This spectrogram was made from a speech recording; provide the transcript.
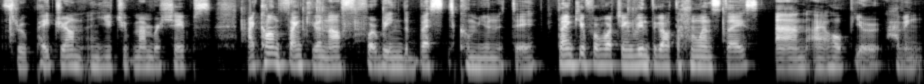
through Patreon and YouTube memberships. I can't thank you enough for being the best community. Thank you for watching Wintergatan Wednesdays, and I hope you're having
